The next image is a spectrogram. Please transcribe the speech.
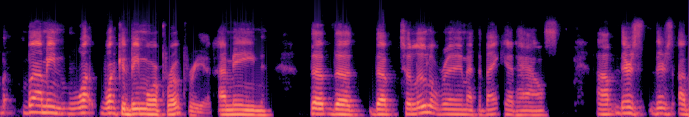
But, but I mean, what what could be more appropriate? I mean, the the the Tallulah room at the Bankhead House. Um, there's there's a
